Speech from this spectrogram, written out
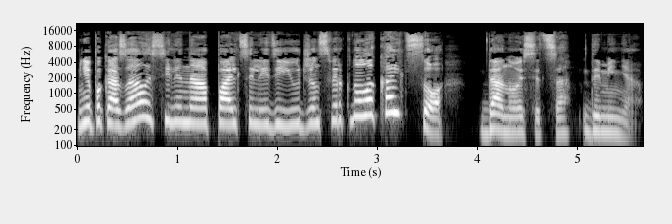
Мне показалось, или на пальце леди Юджин сверкнуло кольцо, доносится до меня.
